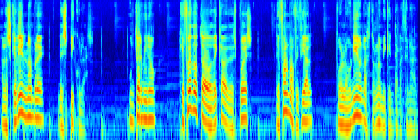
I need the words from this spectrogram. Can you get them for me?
a los que dio el nombre de espículas, un término que fue adoptado décadas después, de forma oficial, por la Unión Astronómica Internacional.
